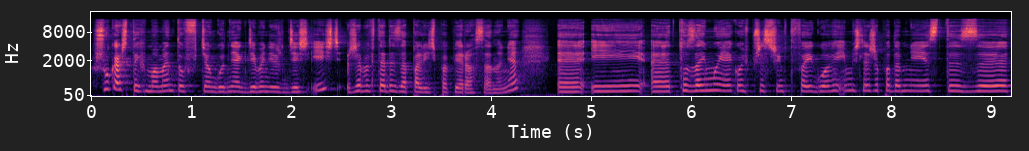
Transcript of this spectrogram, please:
szukasz tych momentów w ciągu dnia, gdzie będziesz gdzieś iść, żeby wtedy zapalić papierosa, no nie? Yy, I yy, to zajmuje jakąś przestrzeń w Twojej głowie i myślę, że podobnie jest z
